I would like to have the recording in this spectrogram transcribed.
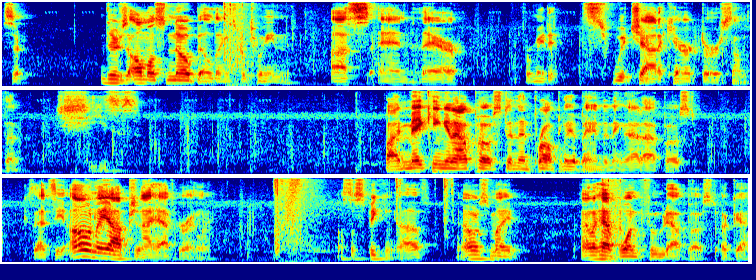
So, there's almost no buildings between us and there for me to switch out a character or something. Jesus. By making an outpost and then promptly abandoning that outpost. Because that's the only option I have currently. Also, speaking of, how is my... I only have one food outpost. Okay.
